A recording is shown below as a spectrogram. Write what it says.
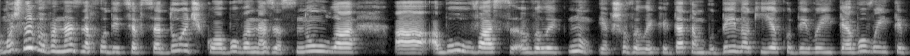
Можливо, вона знаходиться в садочку, або вона заснула, або у вас велик, ну, якщо великий, да, там будинок є куди вийти, або вийти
